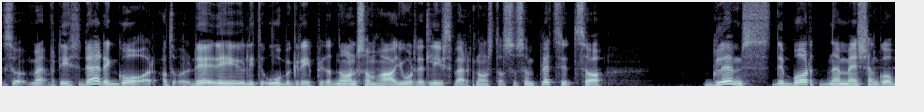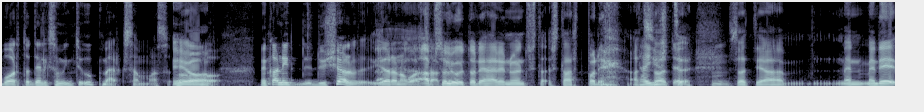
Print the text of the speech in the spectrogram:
Så, men det är ju så där det går. Alltså, det, det, är ju lite obegripligt att någon som har gjort ett livsverk någonstans och sen plötsligt så glöms det bort när människan går bort och det liksom inte uppmärksammas. Ja. Men kan inte du själv göra något åt Absolut, saker? och det här är nu en start på det. Alltså ja, det. Mm. Så att jag, men men det,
